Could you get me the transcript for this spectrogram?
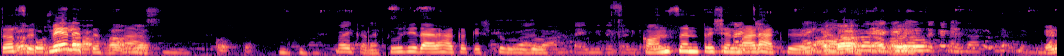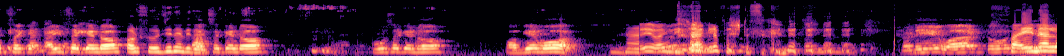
ತೋರ್ಸು. ತೋರ್ಸು. ಮೇಲೆತ್ತು. ಹಾ ಹಾ. ಎಸ್ ಫಸ್ಟ್ ಬೈ ಕಡೆ. ಸೂಜಿ ದಾರ ಹಾಕಕ್ಕೆ ಎಷ್ಟು ಕಾನ್ಸಂಟ್ರೇಷನ್ ಮಾಡಿ ಹಾಕ್ತಿದ್ದಾರೆ. ಅವ್ರು ಎಂಟು ಸೆಕೆಂಡ್ ಐದು ಸೆಕೆಂಡು ಅವ್ರ ಸೂಜಿನೇ ಬಿದ್ದ. ಸೆಕೆಂಡು ಮೂರು ಸೆಕೆಂಡು ಗೇಮ್ ಓವರ್ ಇವಾಗ first second ready one two final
